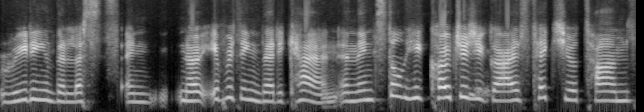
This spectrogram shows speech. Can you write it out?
reading the lists and know everything that he can. And then still he coaches you guys, takes your times,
